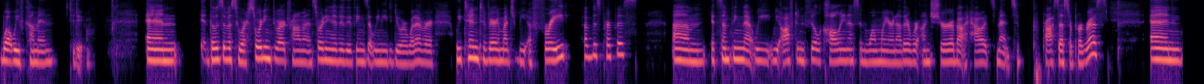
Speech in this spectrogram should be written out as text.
what we've come in to do. And those of us who are sorting through our trauma and sorting through the things that we need to do or whatever, we tend to very much be afraid of this purpose. Um, it's something that we we often feel calling us in one way or another. We're unsure about how it's meant to process or progress. And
